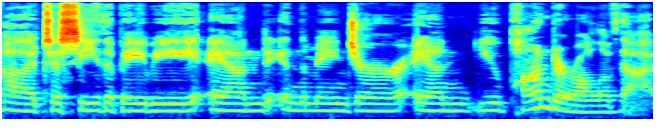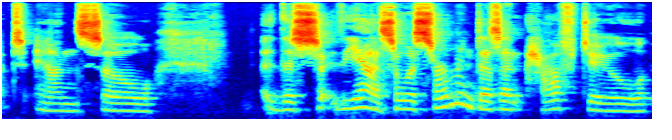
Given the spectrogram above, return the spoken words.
uh, to see the baby and in the manger and you ponder all of that. And so this yeah so a sermon doesn't have to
